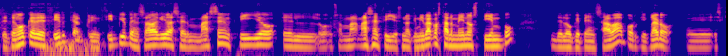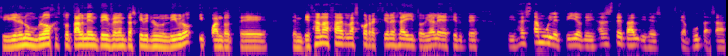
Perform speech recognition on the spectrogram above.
Te tengo que decir que al principio pensaba que iba a ser más sencillo, el, o sea, más, más sencillo, sino que me iba a costar menos tiempo de lo que pensaba, porque claro, eh, escribir en un blog es totalmente diferente a escribir en un libro y cuando te, te empiezan a hacer las correcciones la editorial y a decirte, utilizas esta muletilla, utilizas este tal, dices, hostia puta, o sea,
